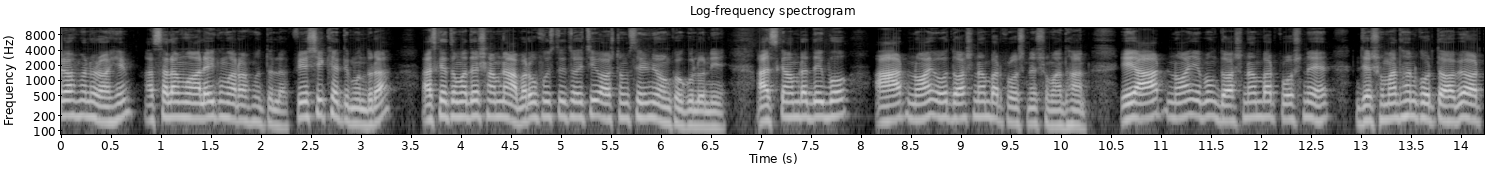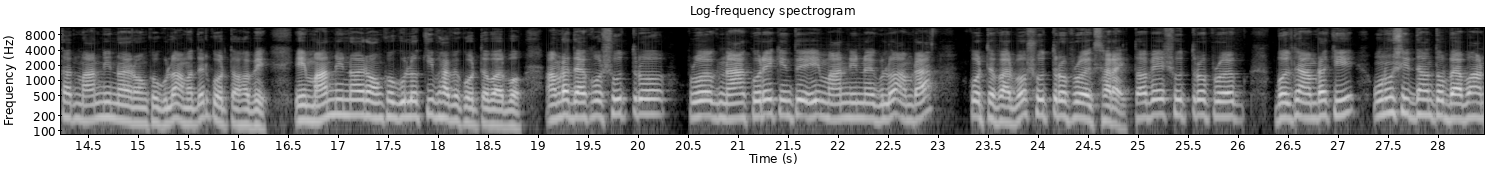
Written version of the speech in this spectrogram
রহমান রহিম। আসসালামু আলাইকুম রহমতুল্লাহ। প্রিয় শিক্ষার্থী বন্ধুরা, আজকে তোমাদের সামনে আবারও উপস্থিত হয়েছি অষ্টম শ্রেণির অঙ্কগুলো নিয়ে। আজকে আমরা দেখব আট, নয় ও দশ নম্বর প্রশ্নের সমাধান। এই আট, নয় এবং দশ নম্বর প্রশ্নের যে সমাধান করতে হবে, অর্থাৎ মান নির্ণয়ের অঙ্কগুলো আমাদের করতে হবে। এই মান নির্ণয়ের অঙ্কগুলো কীভাবে করতে পারব? আমরা দেখো সূত্র প্রয়োগ না করে কিন্তু এই মান নির্ণয়গুলো আমরা করতে পারব সূত্র প্রয়োগ ছাড়াই। তবে সূত্র প্রয়োগ বলতে আমরা কি অনুসিদ্ধান্ত ব্যবহার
